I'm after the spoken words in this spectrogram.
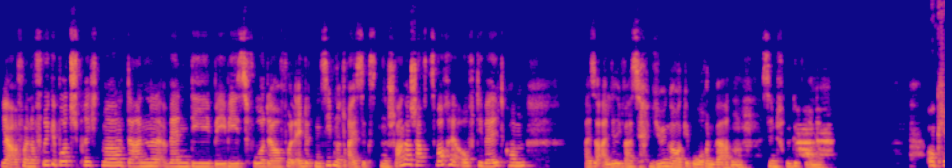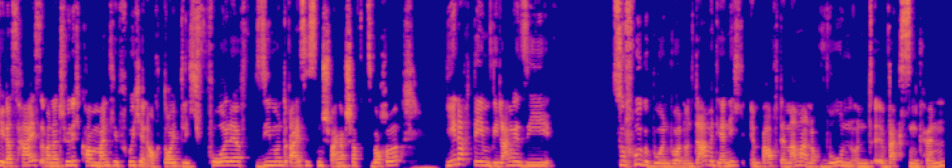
Ja, von einer Frühgeburt spricht man dann, wenn die Babys vor der vollendeten 37. Schwangerschaftswoche auf die Welt kommen. Also alle, was jünger geboren werden, sind Frühgeborene. Okay, das heißt aber natürlich kommen manche Frühchen auch deutlich vor der 37. Schwangerschaftswoche. Je nachdem, wie lange sie zu früh geboren wurden und damit ja nicht im Bauch der Mama noch wohnen und äh, wachsen können,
